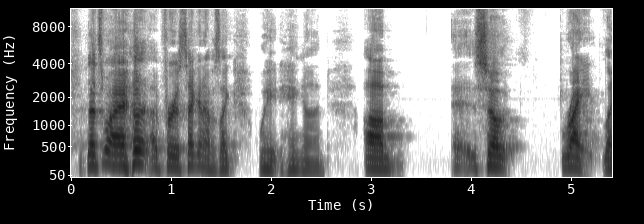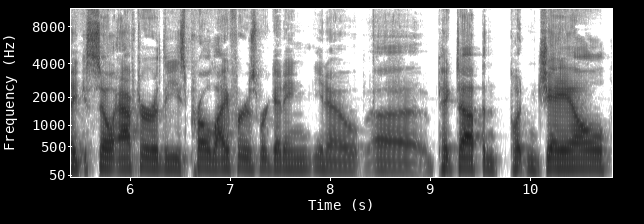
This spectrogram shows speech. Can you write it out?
That's why I, for a second I was like, wait, hang on. Um, so right, like so after these pro lifers were getting you know uh, picked up and put in jail.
